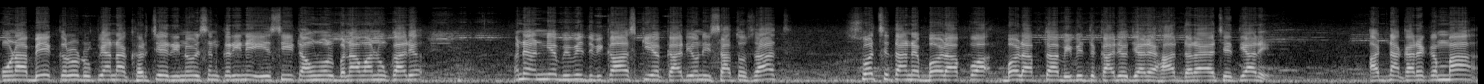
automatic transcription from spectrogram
પોણા બે કરોડ રૂપિયાના ખર્ચે રિનોવેશન કરીને એસી ટાઉન હોલ બનાવવાનું કાર્ય અને અન્ય વિવિધ વિકાસકીય કાર્યોની સાથોસાથ સ્વચ્છતાને બળ આપવા, બળ આપતા વિવિધ કાર્યો જ્યારે હાથ ધરાયા છે ત્યારે આજના કાર્યક્રમમાં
